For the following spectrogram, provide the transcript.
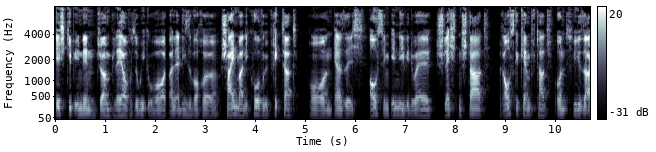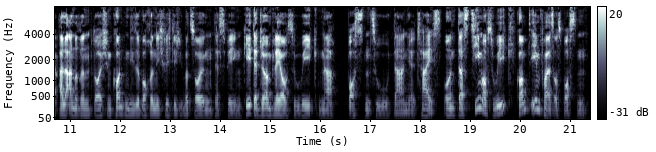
ich gebe ihm den German Player of the Week Award, weil er diese Woche scheinbar die Kurve gekriegt hat und er sich aus dem individuell schlechten Start rausgekämpft hat und wie gesagt, alle anderen Deutschen konnten diese Woche nicht richtig überzeugen. Deswegen geht der German Player of the Week nach Boston zu Daniel Theiss. Und das Team of the Week kommt ebenfalls aus Boston.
